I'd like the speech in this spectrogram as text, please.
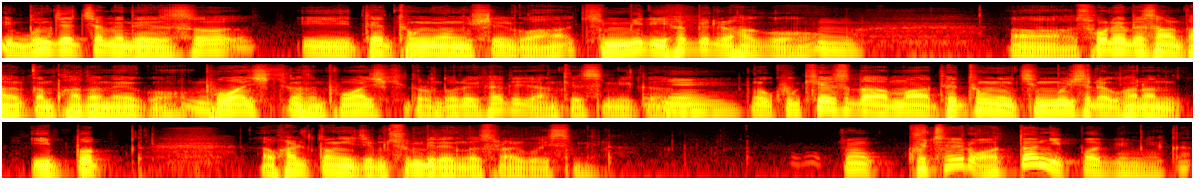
문제점에 대해서 이 대통령실과 긴밀히 협의를 하고 음. 어, 손해배상을 받을 건 받아내고 음. 보완시킬 것은 보완시키도록 노력해야 되지 않겠습니까? 예. 뭐 국회에서도 아마 대통령 집무실에 관한 입법 활동이 지금 준비된 것으로 알고 있습니다. 좀 구체적으로 어떤 입법입니까?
